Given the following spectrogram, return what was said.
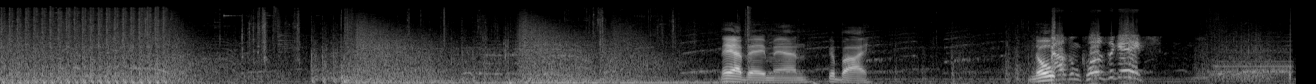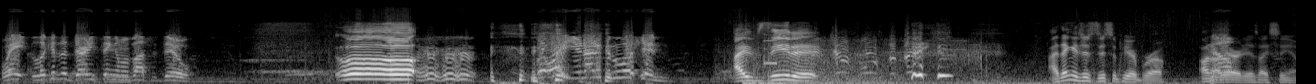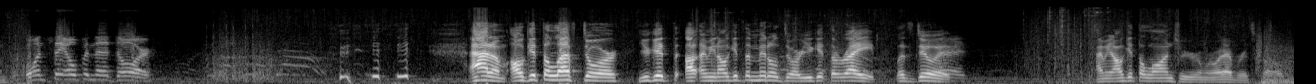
They have A, man. Goodbye. Nope. Malcolm, close the gates! Wait, look at the dirty thing I'm about to do. Uh, But wait, you're not even looking! I've seen it. I think it just disappeared, bro. Oh no, No. there it is. I see him. Once they open the door. Adam, I'll get the left door. You get. The, I mean, I'll get the middle door. You get the right. Let's do it. Alright. I mean, I'll get the laundry room or whatever it's called.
